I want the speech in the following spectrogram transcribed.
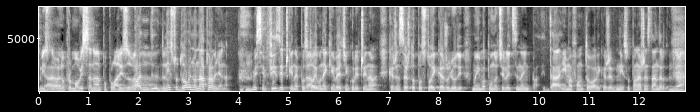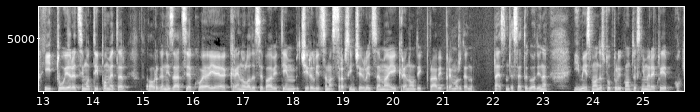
Nisu dovoljno promovisana, popularizovana. Pa da. nisu dovoljno napravljena. -hmm. Mislim, fizički ne postoji da. u nekim većim količinama. Kažem, sve što postoji, kažu ljudi, ma ima puno ćilice na inpadi. Da, ima fontova, ali kažem, nisu po našem standardu. Da. I tu je recimo tipometar organizacija koja je krenula da se bavi tim ćirilicama, srpskim ćirilicama i krenula da ih pravi pre možda jedno ne znam, deseta godina i mi smo onda stupili u kontakt s njima i rekli, ok,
